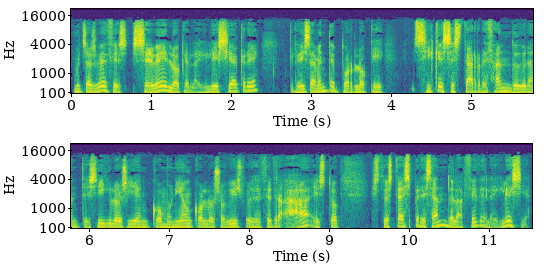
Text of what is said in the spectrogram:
muchas veces se ve lo que la Iglesia cree precisamente por lo que sí que se está rezando durante siglos y en comunión con los obispos, etcétera. Ah, esto, esto está expresando la fe de la Iglesia.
